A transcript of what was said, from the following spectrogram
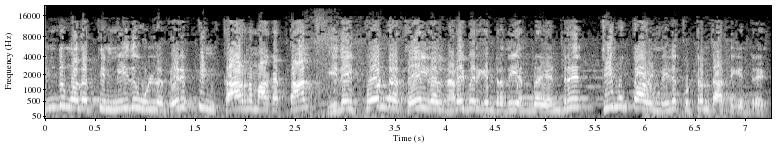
இந்து மதத்தின் மீது உள்ள வெறுப்பின் காரணமாகத்தான் இதை போன்ற செயல்கள் நடைபெறுகின்றது என்று திமுகவின் மீது குற்றம் சாட்டுகின்றேன்.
